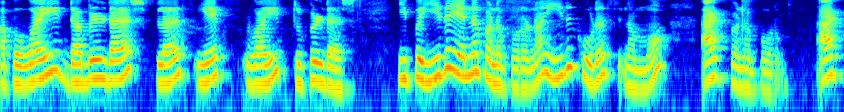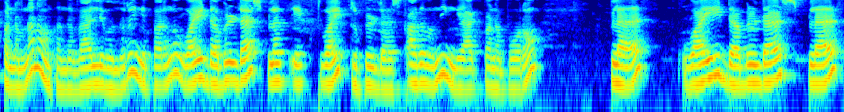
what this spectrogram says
அப்போ y double dash plus x y triple dash இப்போ இதை என்ன பண்ண போகிறோம்னா இது கூட நம்ம ஆட் பண்ண போகிறோம் ஆட் பண்ணோம்னா நமக்கு அந்த வேல்யூ வந்துடும் இங்கே பாருங்கள் y double dash plus x y triple dash அதை வந்து இங்கே ஆட் பண்ண போகிறோம் plus y double dash plus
